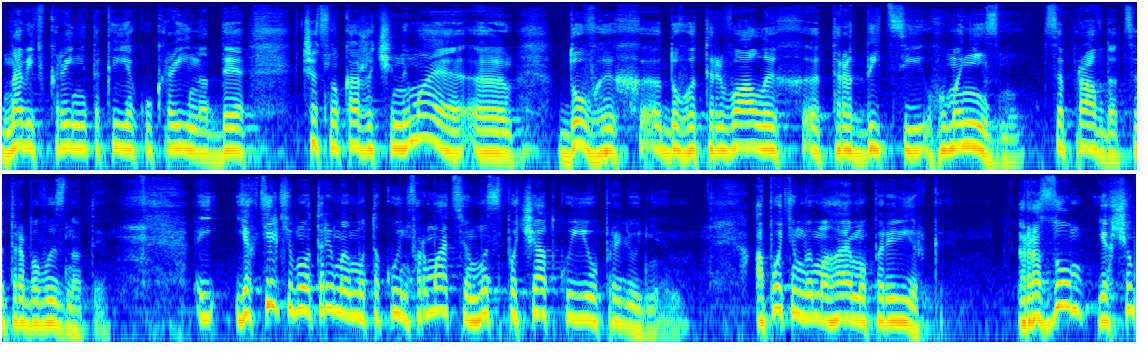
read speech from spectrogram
навіть в країні, такій як Україна, де, чесно кажучи, немає е, довгих е, довготривалих е, традицій гуманізму. Це правда, це треба визнати. Як тільки ми отримаємо таку інформацію, ми спочатку її оприлюднюємо, а потім вимагаємо перевірки. Разом, якщо,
